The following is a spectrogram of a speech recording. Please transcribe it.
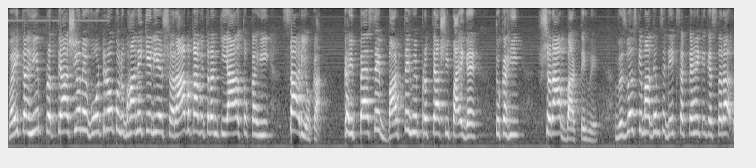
वही कहीं प्रत्याशियों ने वोटरों को लुभाने के लिए शराब का वितरण किया तो कहीं साड़ियों का। कहीं पैसे बांटते हुए प्रत्याशी पाए गए तो कहीं शराब बांटते हुए। विजुअल्स के माध्यम से देख सकते हैं कि किस तरह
